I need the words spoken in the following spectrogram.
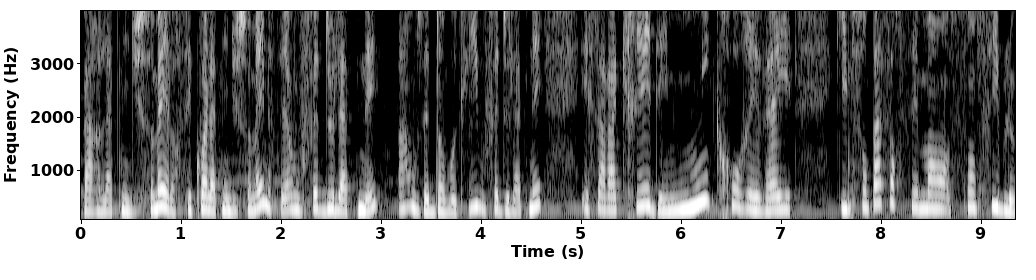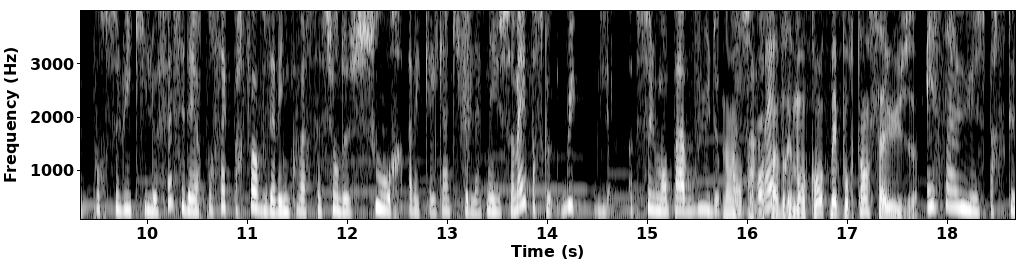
par l'apnée du sommeil. Alors c'est quoi l'apnée du sommeil? C'est-à-dire vous faites de l'apnée, hein, vous êtes dans votre lit, vous faites de l'apnée, et ça va créer des micro-réveils qui ne sont pas forcément sensibles pour celui qui le fait. C'est d'ailleurs pour ça que parfois vous avez une conversation de sourd avec quelqu'un qui fait de l'apnée du sommeil, parce que lui, il n'a absolument pas vu de quoi non, il ne s'en rend pas vraiment compte, mais pourtant ça use. Et ça use, parce que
